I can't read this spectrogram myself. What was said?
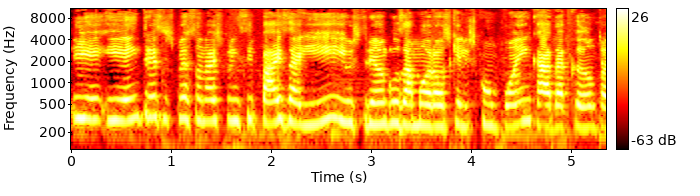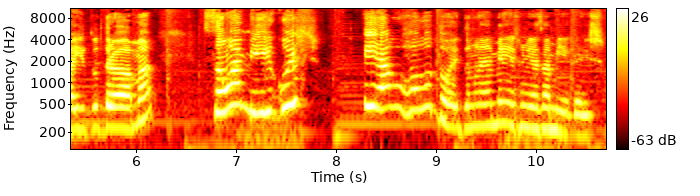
E, e, entre esses personagens principais aí, os triângulos amorosos que eles compõem em cada canto aí do drama, são amigos e é um rolo doido, não é mesmo, minhas amigas?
